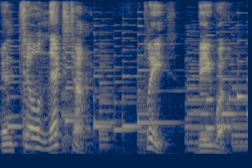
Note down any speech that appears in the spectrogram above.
Until next time, please be well.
